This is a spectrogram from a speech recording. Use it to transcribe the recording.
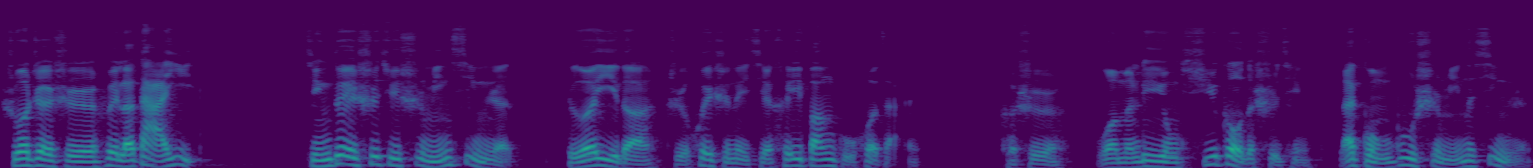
说这是为了大义。警队失去市民信任，得意的只会是那些黑帮古惑仔。可是我们利用虚构的事情来巩固市民的信任，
